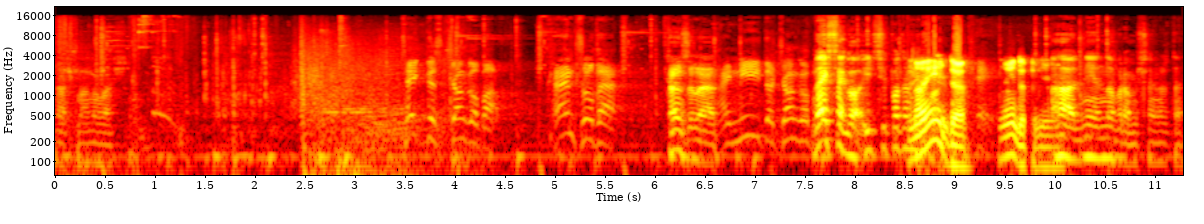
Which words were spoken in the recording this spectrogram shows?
Dasz ma, no właśnie. Take this jungle buff. Cancel that. I buff. Weź se go, idź i potem... No i idę. No idę po nim. Aha, nie, dobra, myślałem, że ten.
